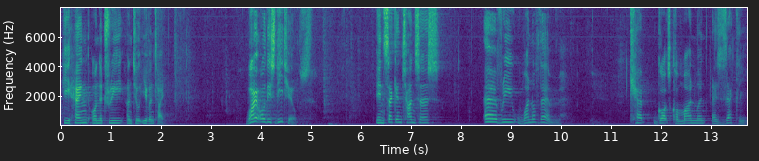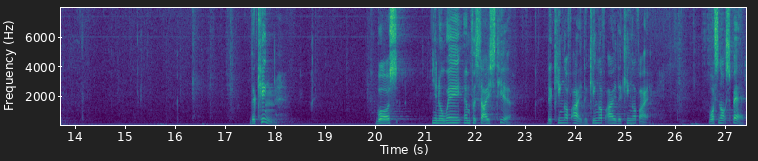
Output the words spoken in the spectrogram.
he hanged on the tree until eventide. Why all these details? In second chances, every one of them kept God's commandment exactly the king was, in a way, emphasized here. The king of Ai, the king of Ai, the king of Ai was not spared.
